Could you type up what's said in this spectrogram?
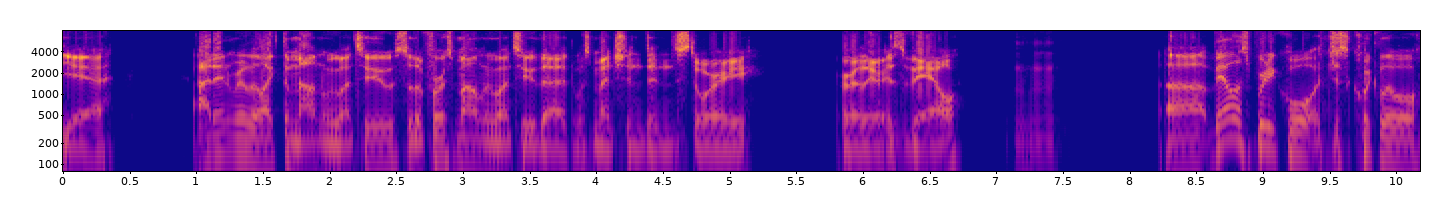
yeah. I didn't really like the mountain we went to. So the first mountain we went to that was mentioned in the story earlier is Vail. hmm Uh, Vail is pretty cool. Just a quick little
